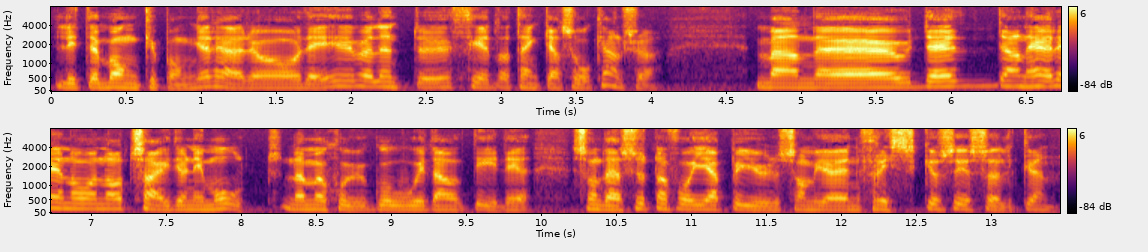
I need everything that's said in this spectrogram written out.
lite mångkuponger här och det är väl inte fel att tänka så kanske. Men eh, det, den här är nog en outsidern emot, nummer sju, Go Without ID. Som dessutom får Jeppe Hjul som gör en friskus i sulken.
